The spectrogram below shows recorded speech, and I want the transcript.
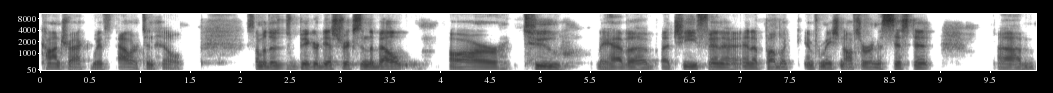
contract with Allerton Hill. Some of those bigger districts in the belt are two. They have a, a chief and a, and a public information officer, an assistant. Um,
